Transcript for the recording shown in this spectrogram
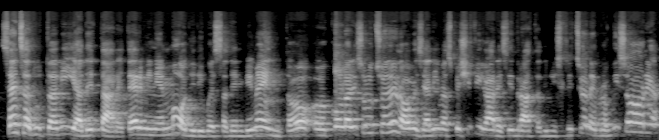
senza tuttavia dettare termini e modi di questo adempimento, eh, con la risoluzione 9 si arriva a specificare si tratta di un'iscrizione provvisoria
